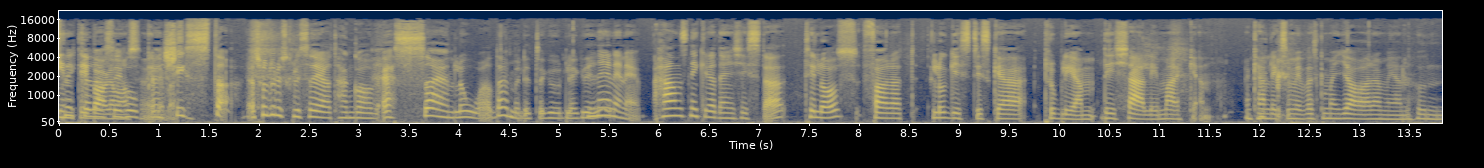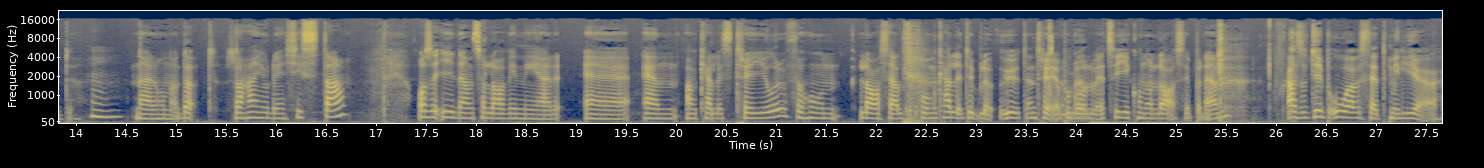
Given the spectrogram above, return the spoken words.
inte i alltså ihop en kista. Jag trodde du skulle säga att han gav Essa en låda med lite gulliga grejer. Nej, nej, nej. Han snickrade en kista till oss för att logistiska problem, det är kärl i marken. Man kan liksom, vad ska man göra med en hund Mm. när hon har dött? Så han gjorde en kista och så i den så la vi ner eh, en av Kalles tröjor för hon la sig alltid på, om Kalle typ la ut en tröja på golvet så gick hon och la sig på den. Alltså typ oavsett miljö.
